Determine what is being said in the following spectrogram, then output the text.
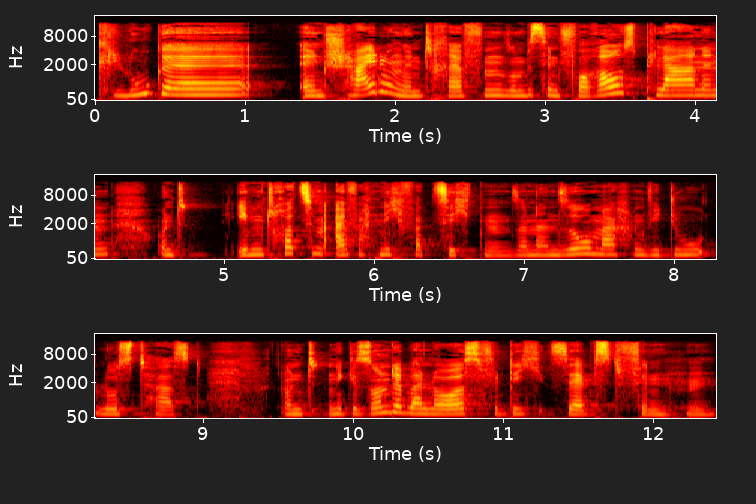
kluge Entscheidungen treffen, so ein bisschen vorausplanen und eben trotzdem einfach nicht verzichten, sondern so machen, wie du Lust hast und eine gesunde Balance für dich selbst finden.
